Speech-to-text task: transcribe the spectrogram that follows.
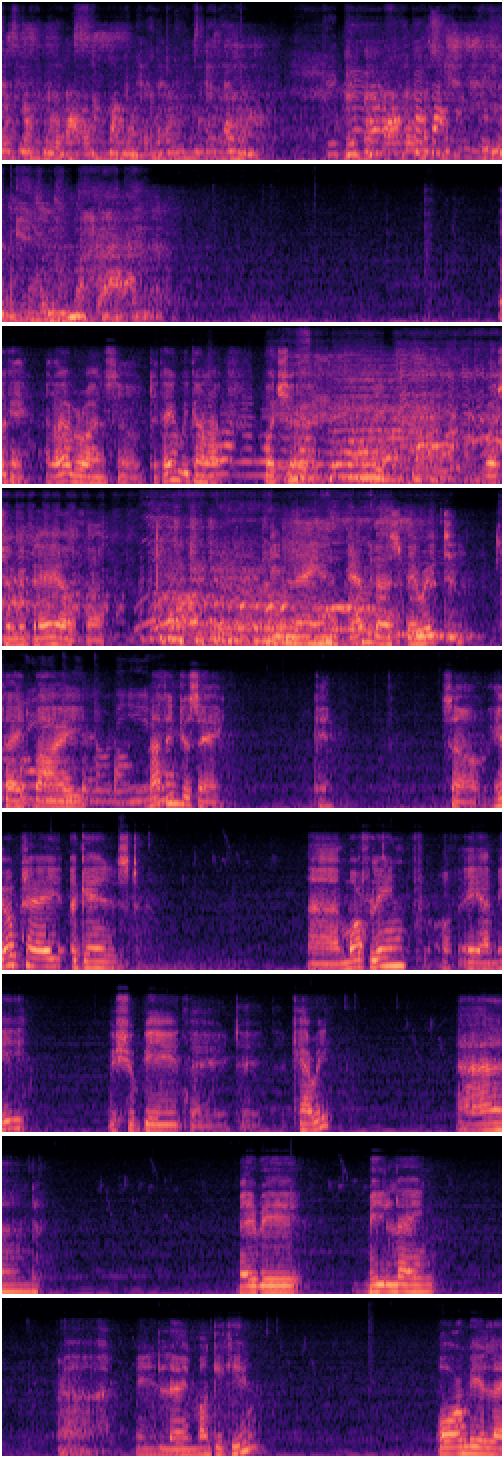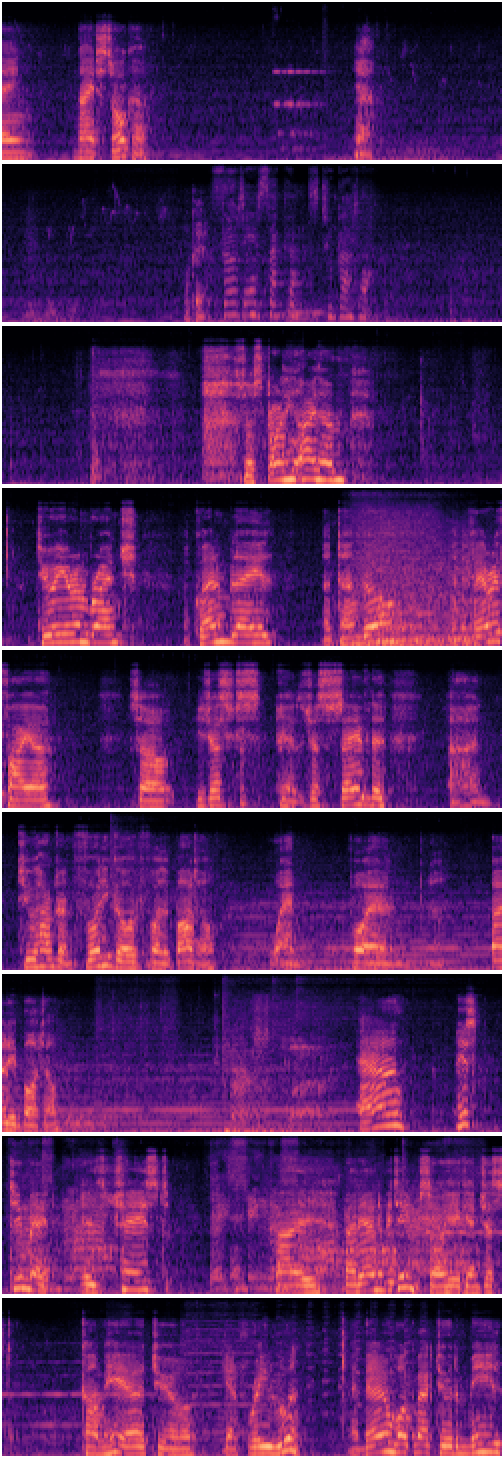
This must be the battle summoned in the domes of Eden. Prepare Prepare for true king of. Okay, hello everyone. So today we're gonna watch a re- watch a replay of uh, mid lane Ember Spirit played by Nothing to Say. Okay, so he'll play against uh, Morphling of AME, which should be the, the, the carry, and maybe mid lane uh, mid lane Monkey King or mid lane Night Stalker. Yeah. Okay. 30 seconds to battle. So starting item two Iron Branch, a Quelling Blade, a Tango, and a Faerie Fire. So he just just, yeah, just saved uh, 240 gold for the bottle for an for an uh, early bottle. And his teammate is chased by by the enemy team, so he can just come here to get free rune and then walk back to the mill.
